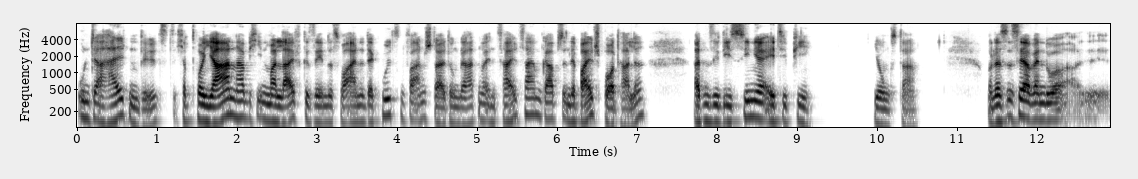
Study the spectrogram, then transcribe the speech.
unterhalten willst. Ich habe vor Jahren habe ich ihn mal live gesehen, das war eine der coolsten Veranstaltungen. Da hatten wir in Zeilsheim gab's in der Ballsporthalle hatten sie die Senior ATP Jungs da. Und das ist ja, wenn du, äh,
